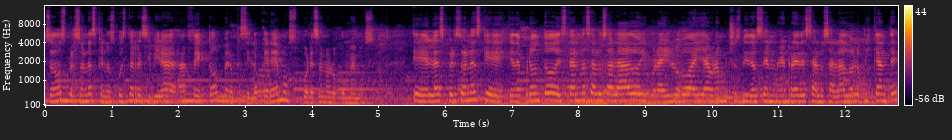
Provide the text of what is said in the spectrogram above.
somos personas que nos cuesta recibir afecto, pero que sí lo queremos, por eso no lo comemos. Eh, las personas que, que, de pronto están más a lo salado y por ahí luego hay ahora muchos videos en, en, redes a lo salado, a lo picante,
